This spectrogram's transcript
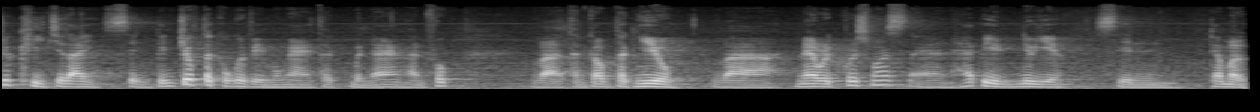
Trước khi chia tay, xin kính chúc tất cả quý vị một ngày thật bình an, hạnh phúc và thành công thật nhiều. Và Merry Christmas and Happy New Year. Xin cảm ơn.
